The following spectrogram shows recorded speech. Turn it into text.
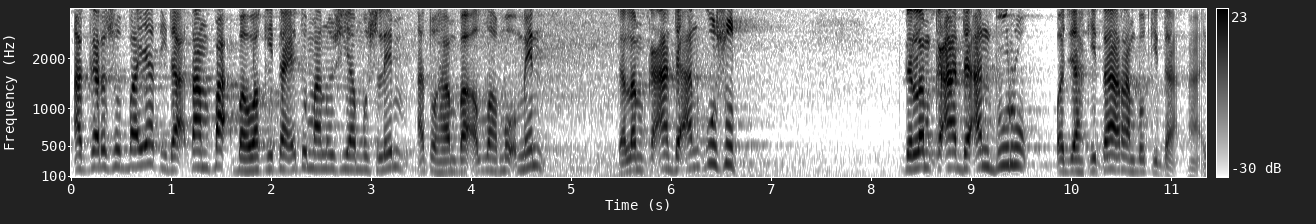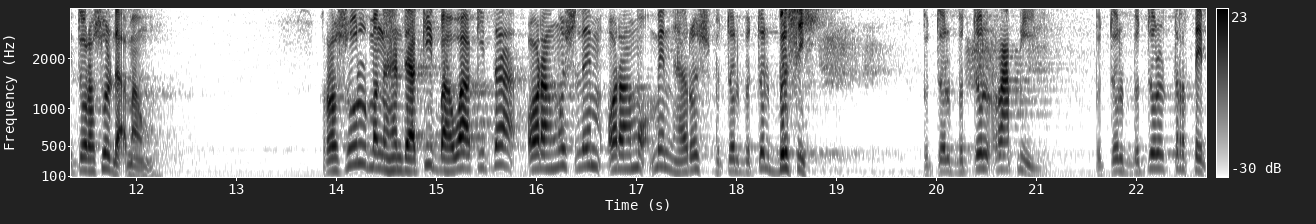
agar supaya tidak tampak bahwa kita itu manusia muslim atau hamba Allah mukmin dalam keadaan kusut dalam keadaan buruk wajah kita rambut kita nah, itu Rasul tidak mau Rasul menghendaki bahwa kita orang muslim, orang mukmin harus betul-betul bersih. Betul-betul rapi, betul-betul tertib,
